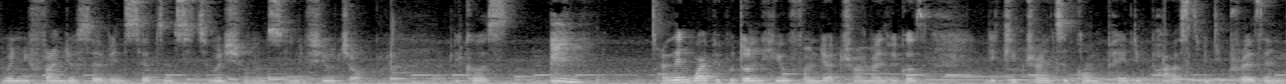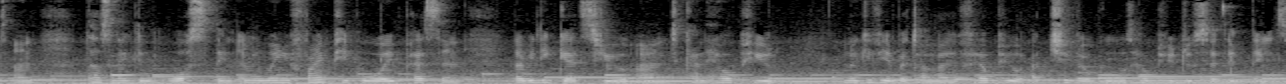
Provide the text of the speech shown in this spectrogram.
when you find yourself in certain situations in the future because I think why people don't heal from their trauma is because they keep trying to compare the past with the present, and that's like the worst thing. I mean, when you find people or a person that really gets you and can help you, you know, give you a better life, help you achieve your goals, help you do certain things.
